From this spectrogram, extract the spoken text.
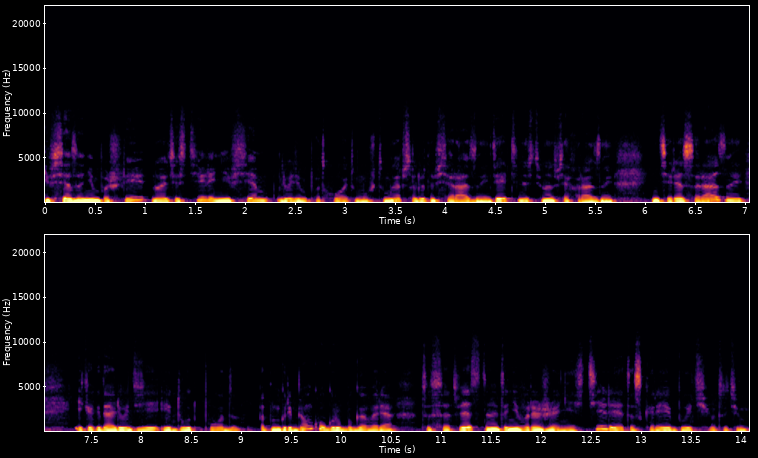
и все за ним пошли, но эти стили не всем людям подходят, потому что мы абсолютно все разные, деятельности у нас всех разные, интересы разные, и когда люди идут под одну гребенку, грубо говоря, то, соответственно, это не выражение стиля, это скорее быть вот этим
